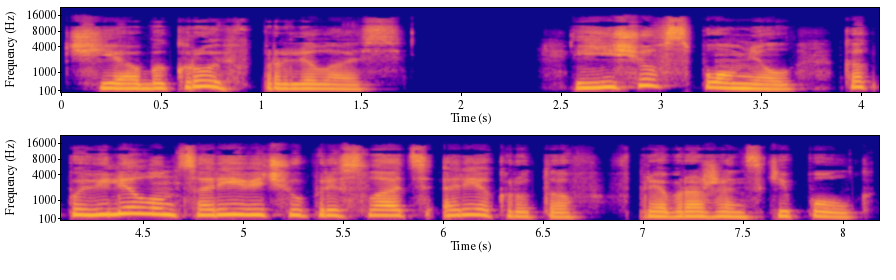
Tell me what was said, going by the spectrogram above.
чья бы кровь пролилась? И еще вспомнил, как повелел он царевичу прислать рекрутов в Преображенский полк,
